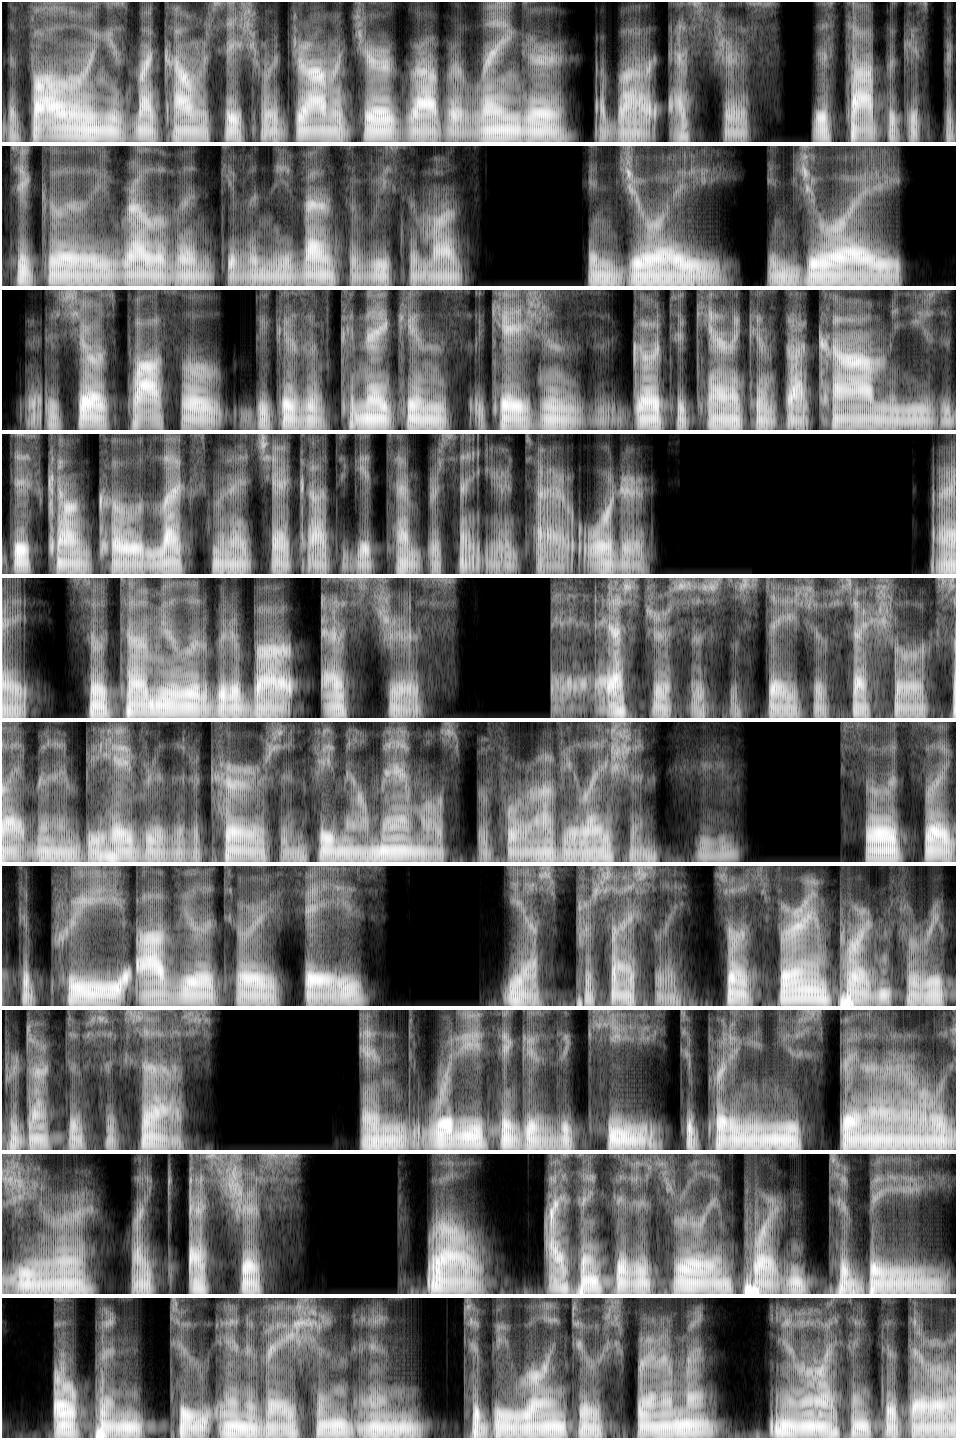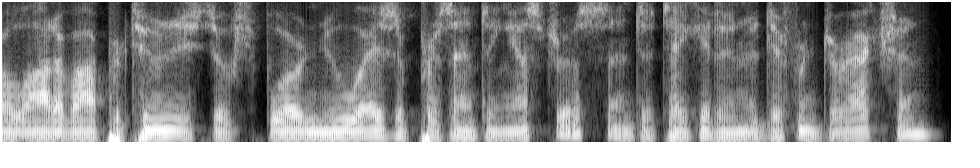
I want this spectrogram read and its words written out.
The following is my conversation with dramaturg Robert Langer about estrus. This topic is particularly relevant given the events of recent months. Enjoy, enjoy. The show is possible because of Kannekins occasions. Go to kannekins.com and use the discount code Lexman at checkout to get 10% your entire order. All right. So tell me a little bit about estrus. Estrus is the stage of sexual excitement and behavior that occurs in female mammals before ovulation. Mm-hmm. So it's like the pre ovulatory phase. Yes, precisely. So it's very important for reproductive success. And what do you think is the key to putting a new spin on an old genre like estrus? Well, I think that it's really important to be open to innovation and to be willing to experiment. You know, I think that there are a lot of opportunities to explore new ways of presenting estrus and to take it in a different direction.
